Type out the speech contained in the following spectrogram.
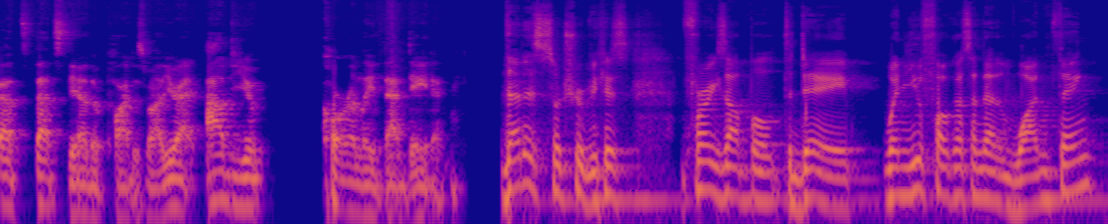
that's that's the other part as well. You're right. How do you correlate that data? That is so true because, for example, today, when you focus on that one thing,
